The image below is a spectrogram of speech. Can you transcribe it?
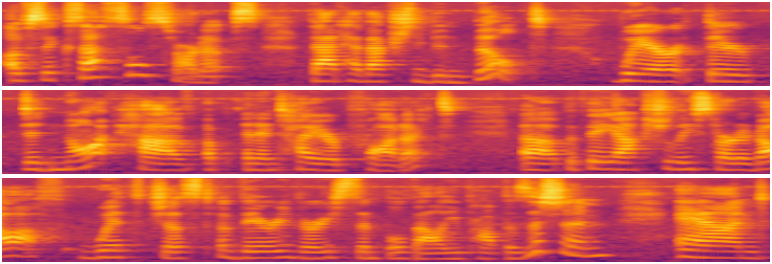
of successful startups that have actually been built where they did not have an entire product uh, but they actually started off with just a very, very simple value proposition and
